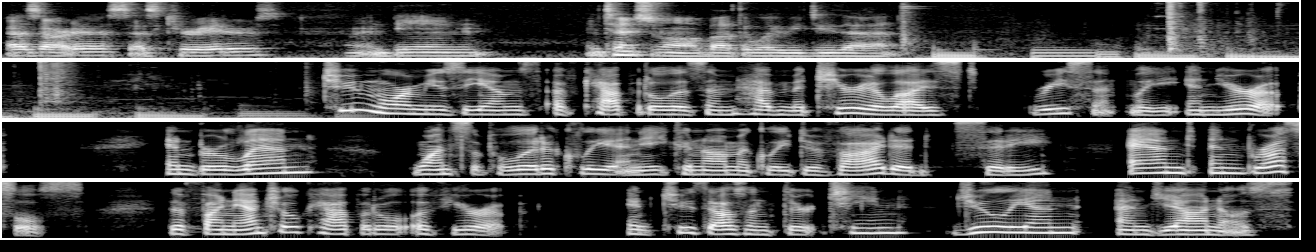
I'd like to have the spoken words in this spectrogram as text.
as artists, as curators, and being intentional about the way we do that. Two more museums of capitalism have materialized recently in Europe. In Berlin, once a politically and economically divided city, and in Brussels, the financial capital of Europe. In 2013, Julian Angianos,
